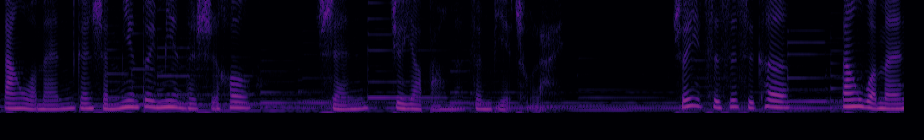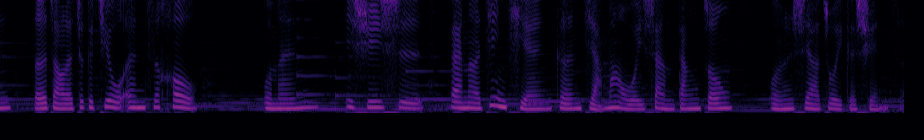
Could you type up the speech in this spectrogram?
当我们跟神面对面的时候，神就要把我们分别出来。所以此时此刻，当我们得着了这个救恩之后，我们必须是在那敬虔跟假冒为善当中，我们是要做一个选择。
